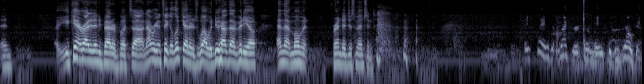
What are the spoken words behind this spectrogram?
and you can't write it any better. But uh, now we're gonna take a look at it as well. We do have that video and that moment Brenda just mentioned. they say that records are made to be broken,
